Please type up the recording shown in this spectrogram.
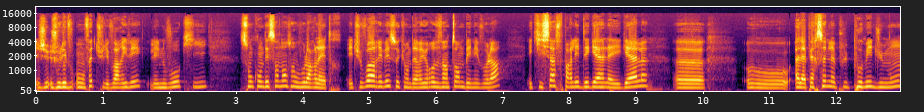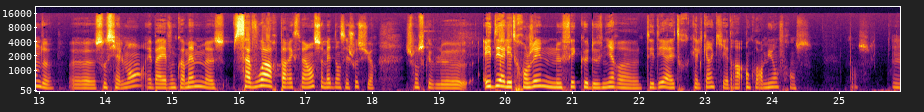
je, les, en fait, tu les vois arriver, les nouveaux qui sont condescendants sans vouloir l'être. Et tu vois arriver ceux qui ont derrière eux 20 ans de bénévolat et qui savent parler d'égal à égal mmh. euh, à la personne la plus paumée du monde euh, socialement. Et ben, elles vont quand même euh, savoir par expérience se mettre dans ses chaussures. Je pense que le aider à l'étranger ne fait que devenir t'aider à être quelqu'un qui aidera encore mieux en France. Je pense. Mmh.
